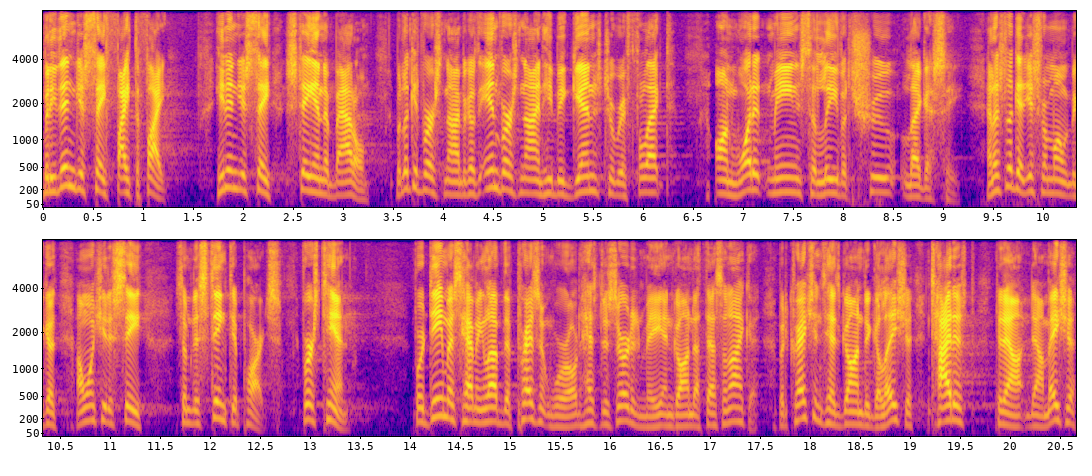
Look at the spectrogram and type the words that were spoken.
But he didn't just say fight the fight. He didn't just say stay in the battle. But look at verse 9, because in verse 9, he begins to reflect on what it means to leave a true legacy. And let's look at it just for a moment, because I want you to see some distinctive parts. Verse 10 For Demas, having loved the present world, has deserted me and gone to Thessalonica. But Crescens has gone to Galatia, Titus to Dalmatia.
